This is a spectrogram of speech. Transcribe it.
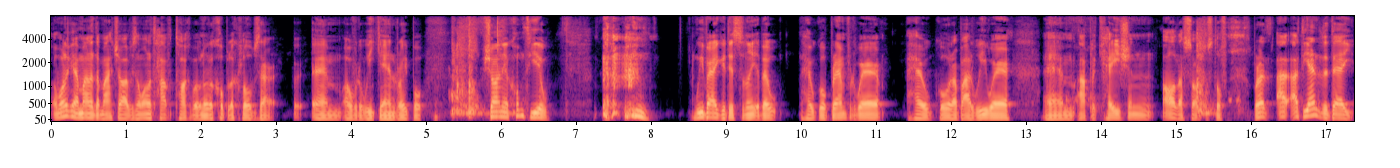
I want to get a man of the match. Obviously, I want to have, talk about another couple of clubs that um over the weekend, right? But Seany, I'll come to you. We've argued this tonight about how good Brentford were, how good or bad we were, um, application, all that sort of stuff. But at, at the end of the day,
